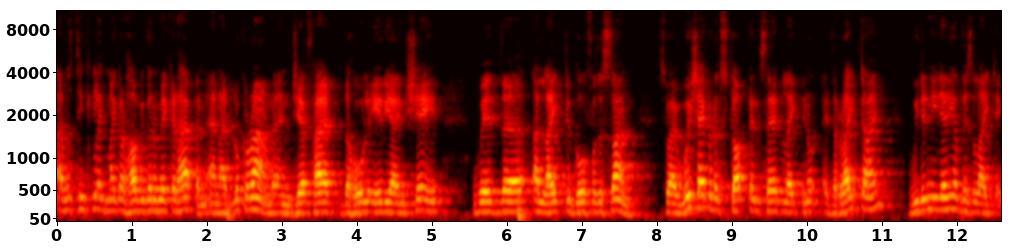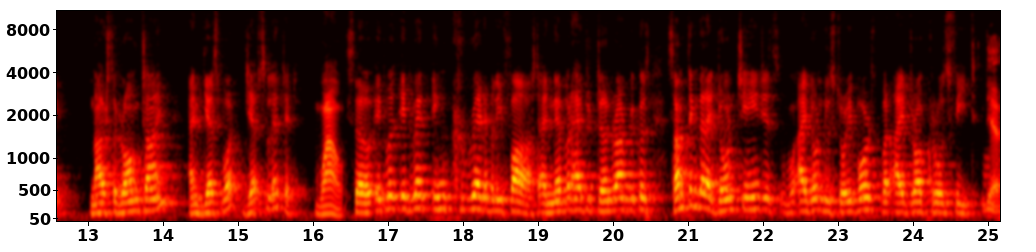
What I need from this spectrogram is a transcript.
i was thinking like my god how are we going to make it happen? And i'd look around and jeff had the whole area in shade with uh, a light to go for the sun so i wish i could have stopped and said like you know at the right time we didn't need any of this lighting now it's the wrong time and guess what jeff's lit it Wow. So it was it went incredibly fast. I never had to turn around because something that I don't change is I don't do storyboards, but I draw crow's feet. Yeah.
